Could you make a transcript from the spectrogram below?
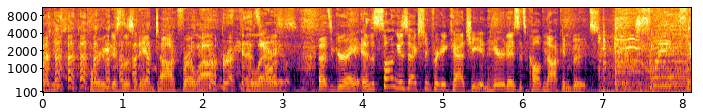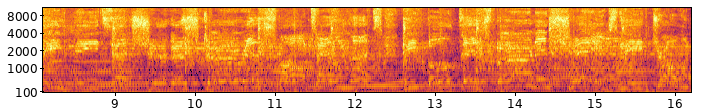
where, he, where you just listen to him talk for a while. Right, that's Hilarious. awesome. That's great. And the song is actually pretty catchy. And here it is. It's called Knockin' Boots. Sweet tea needs that sugar stirring small town nights. Need both ends burning, shakes need drawing,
